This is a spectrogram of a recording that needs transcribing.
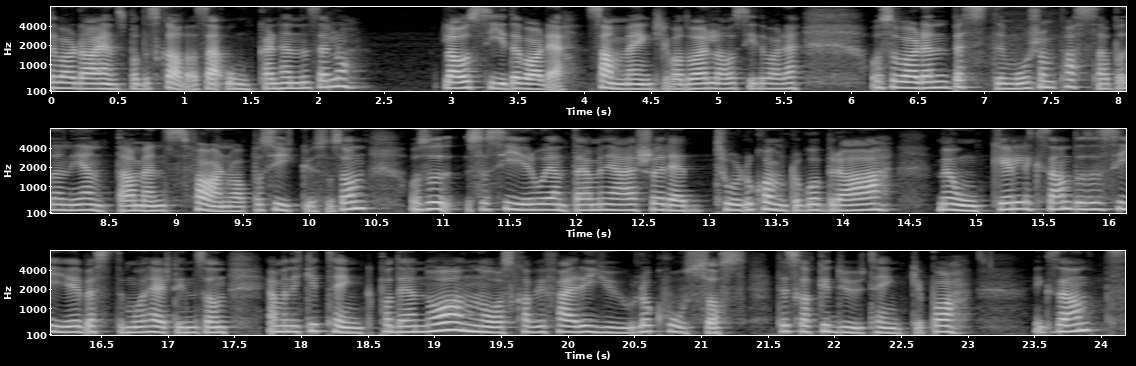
det var da en som hadde skada seg, onkelen hennes eller noe. La oss si det var det. Samme egentlig hva det var, la oss si det var det. Og så var det en bestemor som passa på denne jenta mens faren var på sykehus og sånn. Og så, så sier hun jenta ja, men jeg er så redd, tror du kommer til å gå bra med onkel, ikke sant? Og så sier bestemor hele tiden sånn ja, men ikke tenk på det nå, nå skal vi feire jul og kose oss. Det skal ikke du tenke på, ikke sant?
